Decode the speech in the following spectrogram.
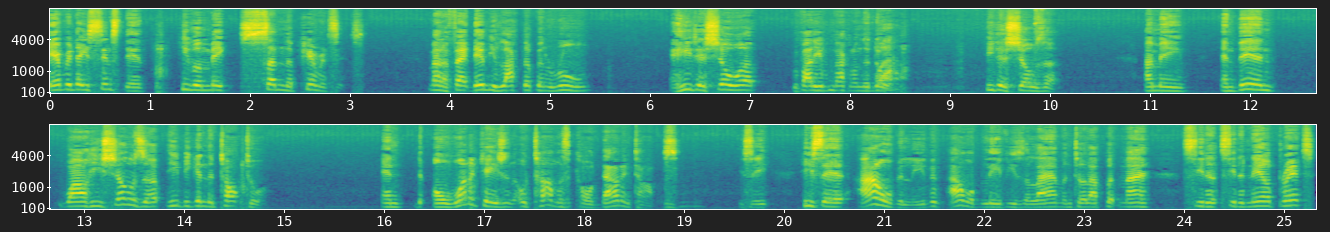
every day since then, he will make sudden appearances. Matter of fact, they'd be locked up in a room, and he just show up without even knocking on the door. Wow. He just shows up. I mean, and then while he shows up, he begin to talk to him. And on one occasion, old Thomas called Doubting Thomas. Mm-hmm. You see, he said, "I don't believe it. I won't believe he's alive until I put my see the see the nail prints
